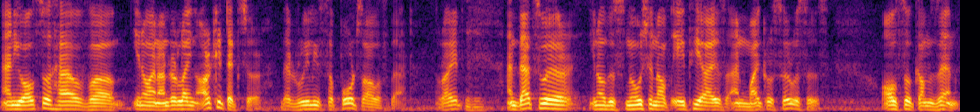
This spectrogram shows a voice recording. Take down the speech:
and you also have uh, you know an underlying architecture that really supports all of that, right? And that's where you know this notion of APIs and microservices also comes in.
